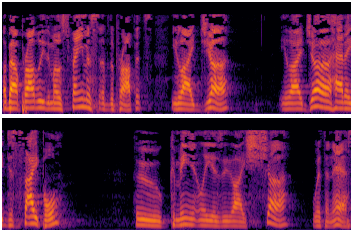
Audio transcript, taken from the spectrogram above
about probably the most famous of the prophets Elijah. Elijah had a disciple who conveniently is Elisha with an S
